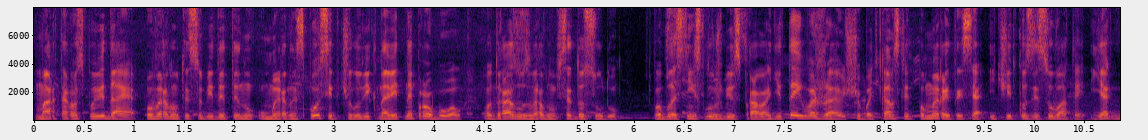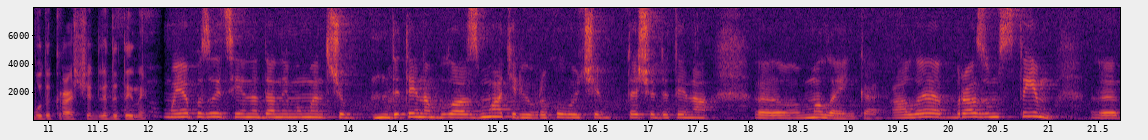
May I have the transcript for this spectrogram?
Марта розповідає, повернути собі дитину у мирний спосіб чоловік навіть не пробував. Одразу звернувся до суду. В обласній службі в справах дітей вважають, що батькам слід помиритися і чітко з'ясувати, як буде краще для дитини. Моя позиція на даний момент, щоб дитина була з матір'ю, враховуючи те, що дитина е, маленька. Але разом з тим е,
